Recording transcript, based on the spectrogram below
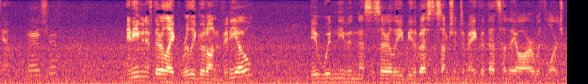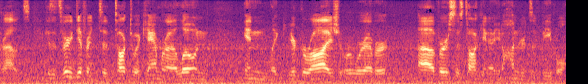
Yeah. Very true. And even if they're like really good on video, it wouldn't even necessarily be the best assumption to make that that's how they are with large crowds. Because it's very different to talk to a camera alone in like your garage or wherever uh, versus talking to you know hundreds of people.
